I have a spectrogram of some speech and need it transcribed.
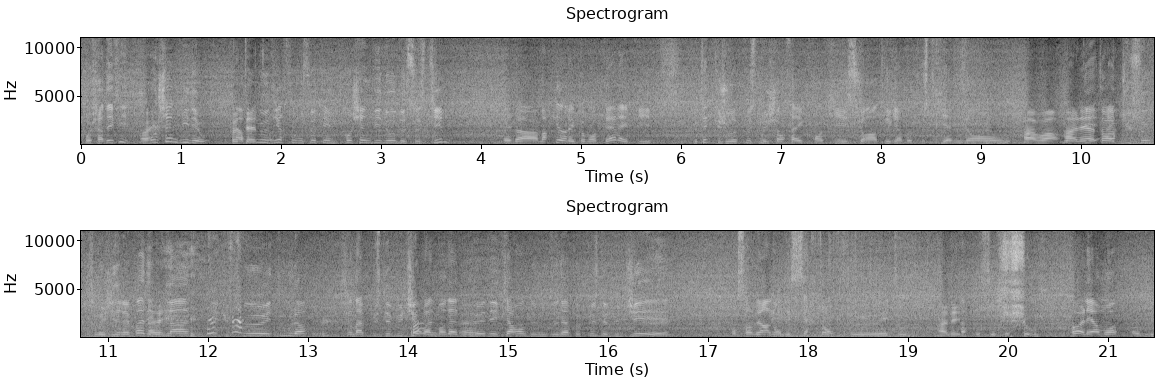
Prochain défi, Ouais. prochaine vidéo. À vous de Peut-être. nous dire si vous souhaitez une prochaine vidéo de ce style. Et ben marquez dans les commentaires et puis peut-être que j'aurai plus mes chances avec Francky sur un truc un peu plus trialisant ou À voir. Allez, avec, toi. avec du feu. J'imaginerais pas des Allez. planes, du feu et tout là. Si on a plus de budget, on va demander à WD40 de nous donner un peu plus de budget et on s'enverra dans des cercles en feu et tout. Allez, suis chaud. Oh, allez à moi, vas-y.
